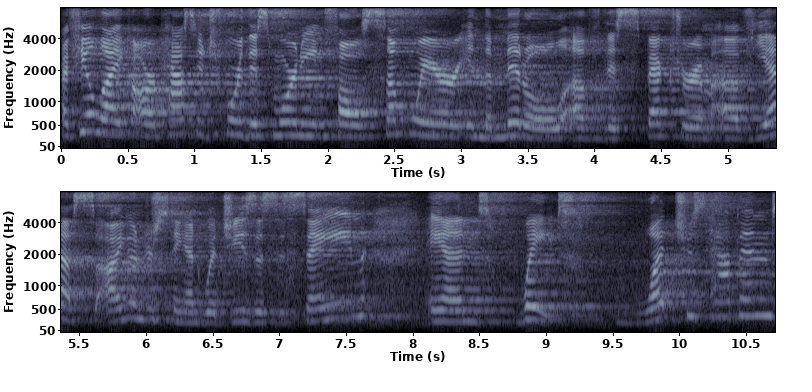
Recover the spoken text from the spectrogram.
I feel like our passage for this morning falls somewhere in the middle of this spectrum of, yes, I understand what Jesus is saying, and wait, what just happened?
